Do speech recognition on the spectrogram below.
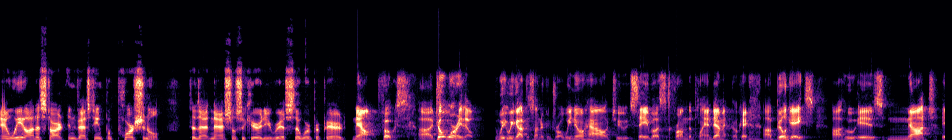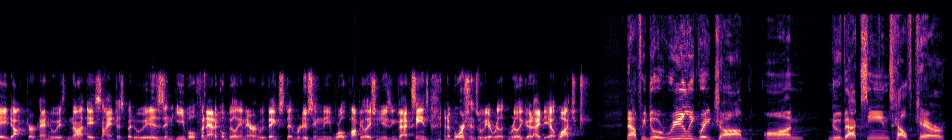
And we ought to start investing proportional to that national security risk so we're prepared. Now, folks, uh, don't worry though. We, we got this under control. We know how to save us from the pandemic. Okay. Uh, Bill Gates, uh, who is not a doctor and who is not a scientist, but who is an evil, fanatical billionaire who thinks that reducing the world population using vaccines and abortions would be a really, really good idea. Watch. Now, if we do a really great job on new vaccines, healthcare,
